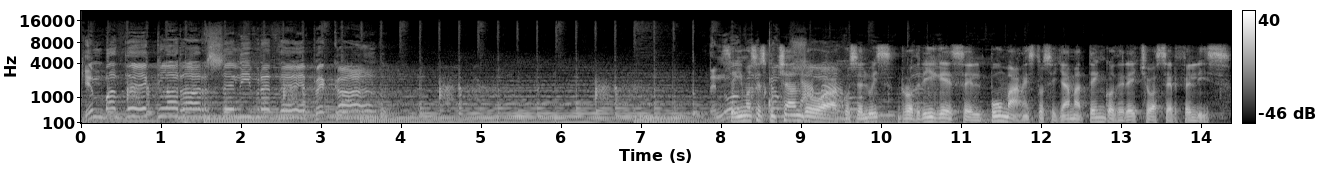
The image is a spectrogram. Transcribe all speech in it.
¿Quién va a declararse libre de pecado? Seguimos escuchando a José Luis Rodríguez, el Puma. Esto se llama Tengo derecho a ser feliz.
